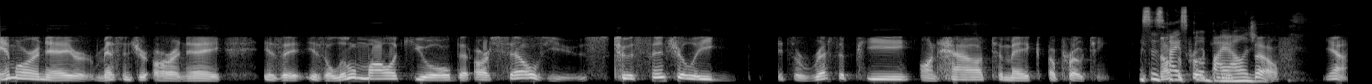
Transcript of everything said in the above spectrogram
mRNA or messenger RNA is a is a little molecule that our cells use to essentially it's a recipe on how to make a protein. This is high school biology. Itself. Yeah,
